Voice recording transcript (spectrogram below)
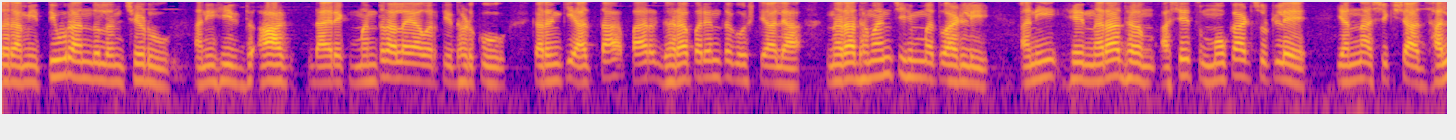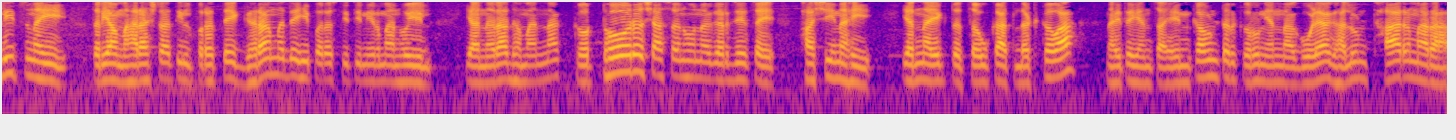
तर आम्ही तीव्र आंदोलन छेडू आणि ही ध- आग डायरेक्ट मंत्रालयावरती धडकू. कारण की आता पार घरापर्यंत गोष्टी आल्या. नराधमांची हिंमत वाढली. आणि हे नराधम असेच मोकाट सुटले. यांना शिक्षा झालीच नाही. तर या महाराष्ट्रातील प्रत्येक घरामध्ये ही परिस्थिती निर्माण होईल. या नराधमांना कठोर शासन होणं गरजेचं आहे. फाशी नाही. यांना एक तर चौकात लटकवा नाही तर यांचा एन्काउंटर करून यांना गोळ्या घालून ठार मारा.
